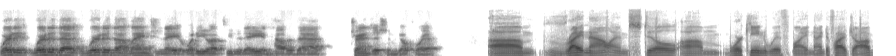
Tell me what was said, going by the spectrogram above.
Where did where did that where did that land you today, or what are you up to today, and how did that transition go for you? Um, right now, I'm still um, working with my nine to five job,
